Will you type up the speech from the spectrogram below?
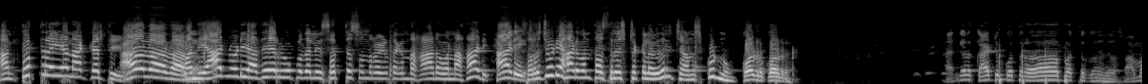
ಹಂಗ ಪುತ್ರ ಏನಾಕತಿ ಒಂದ್ ಯಾಡ್ ನೋಡಿ ಅದೇ ರೂಪದಲ್ಲಿ ಸತ್ಯ ಸುಂದರವಾಗಿರ್ತಕ್ಕಂಥ ಹಾಡವನ್ನ ಹಾಡಿ. ಹಾಡಿ. ಸರಜೋಡಿ ಹಾಡುವಂತ ಶ್ರೇಷ್ಠ ಕಲಾವಿದರು ಚಾನ್ಸ್ ಕೊಡ್ನು. ಕೊಡ್ರಿ ಕೊಡ್ರಿ. ಹಂಗೆಲ್ಲ ಕಾಟಿ ಕೂತ್ರ ಬತ್ತ ಸಾಮ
